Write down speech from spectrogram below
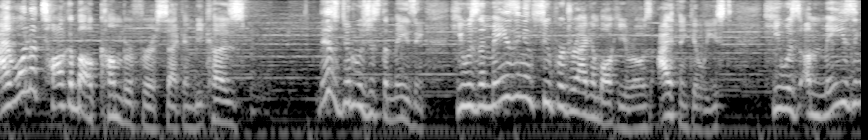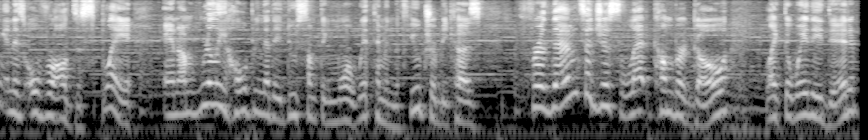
I want to talk about Cumber for a second, because this dude was just amazing. He was amazing in Super Dragon Ball Heroes, I think at least. He was amazing in his overall display, and I'm really hoping that they do something more with him in the future because for them to just let Cumber go like the way they did,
